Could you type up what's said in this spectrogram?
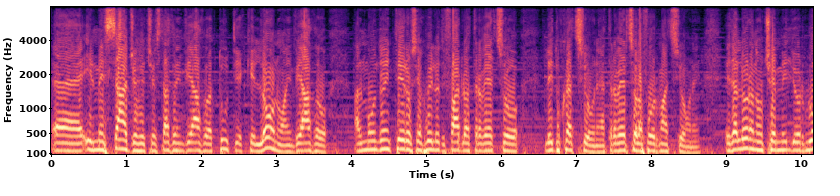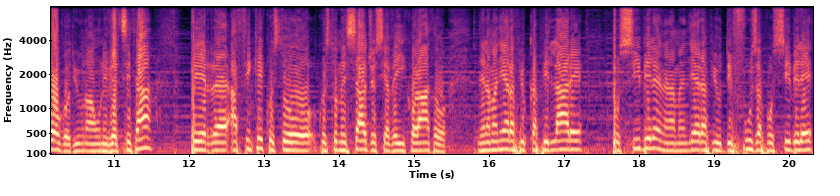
eh, il messaggio che ci è stato inviato a tutti e che l'ONU ha inviato al mondo intero sia quello di farlo attraverso l'educazione, attraverso la formazione ed allora non c'è miglior luogo di una università per, eh, affinché questo, questo messaggio sia veicolato nella maniera più capillare possibile, nella maniera più diffusa possibile,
